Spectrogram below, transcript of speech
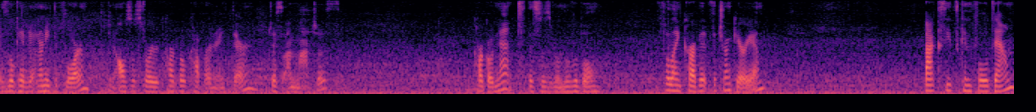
is located underneath the floor. You can also store your cargo cover underneath there, just unlatches. Cargo net, this is removable. Full length carpet for trunk area. Back seats can fold down.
